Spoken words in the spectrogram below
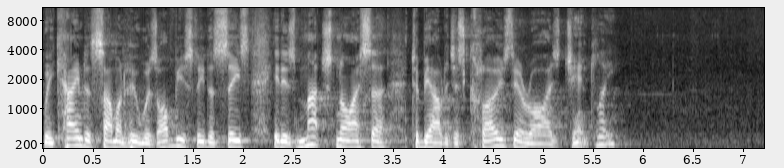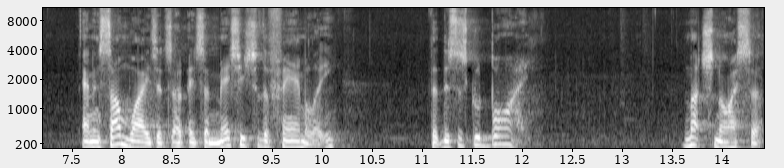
We came to someone who was obviously deceased. It is much nicer to be able to just close their eyes gently. And in some ways, it's a, it's a message to the family that this is goodbye. Much nicer.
